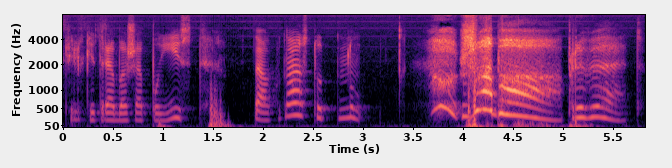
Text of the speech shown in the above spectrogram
Тільки треба ще поїсти. Так, у нас тут, ну. Жаба! Привет!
